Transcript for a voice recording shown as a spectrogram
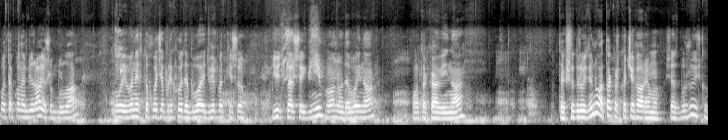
отаку набираю, щоб була. Ой, вони хто хоче приходить, бувають випадки, що п'ють з перших днів. Воно де війна. Отака війна. Так що, друзі, ну а також кочегаримо зараз буржуйку.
